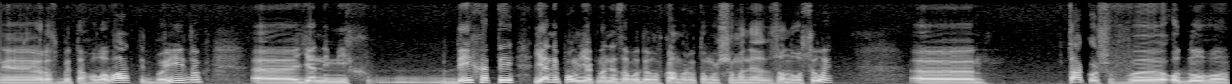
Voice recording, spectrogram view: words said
е, розбита голова, підборідок, я не міг дихати. Я не пам'ятаю, як мене заводили в камеру, тому що мене заносили. Також в одного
